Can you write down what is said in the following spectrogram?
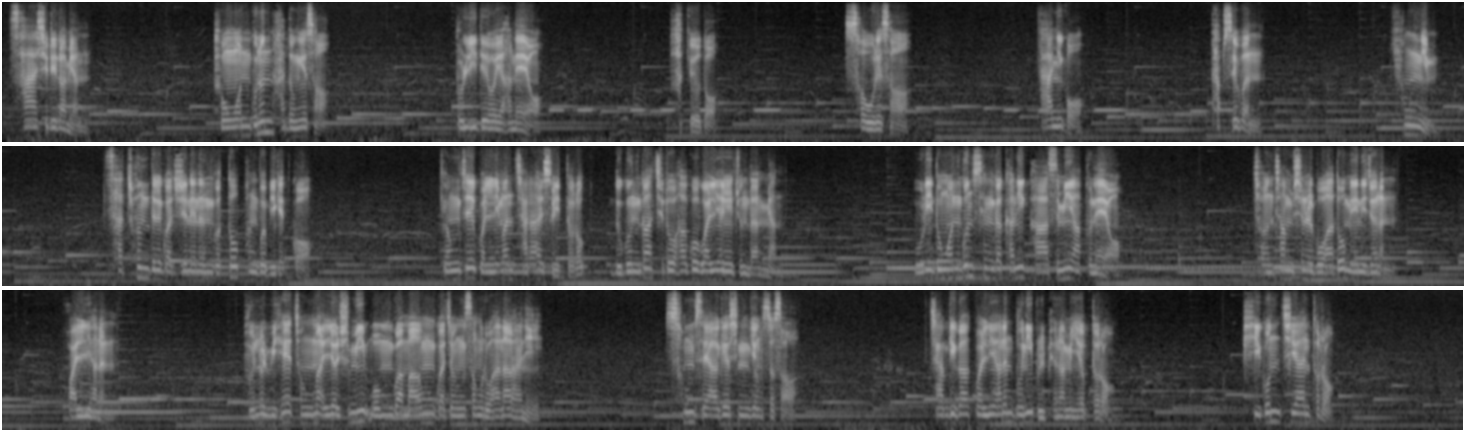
사실이라면 동원군은 하동에서 분리되어야 하네요. 학교도 서울에서 다니고 탑세븐 형님 사촌들과 지내는 것도 방법이겠고 경제 관리만 잘할 수 있도록 누군가 지도하고 관리해 준다면 우리 동원군 생각하니 가슴이 아프네요. 전참신을 보아도 매니저는 관리하는 분을 위해 정말 열심히 몸과 마음과 정성으로 하나 하니 섬세하게 신경 써서 자기가 관리하는 분이 불편함이 없도록 피곤치 않도록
